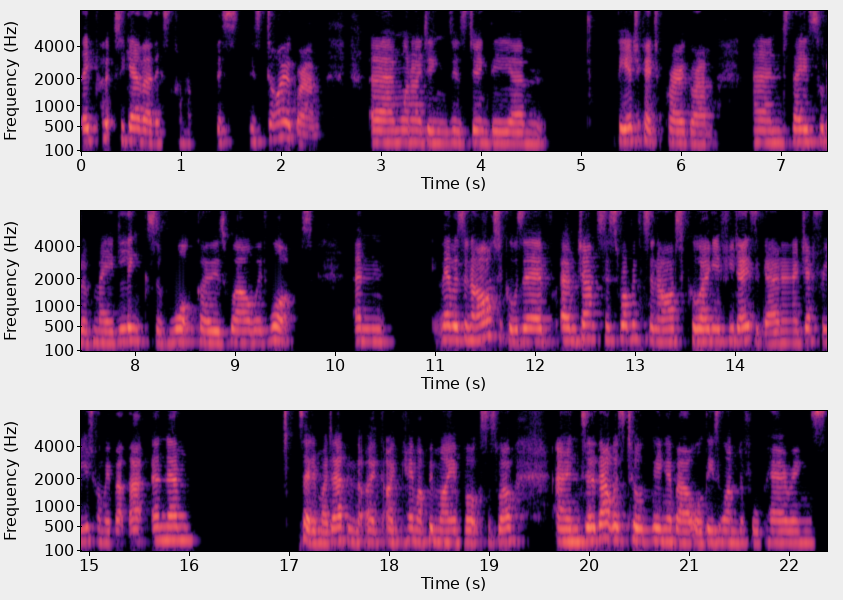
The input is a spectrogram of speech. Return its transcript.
They put together this kind of this this diagram um, when I doing, was doing the um, the educator program, and they sort of made links of what goes well with what. And there was an article, was a um, Jancis Robinson article only a few days ago, and Jeffrey, you told me about that. And um, so did my dad, and I, I came up in my inbox as well. And uh, that was talking about all these wonderful pairings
